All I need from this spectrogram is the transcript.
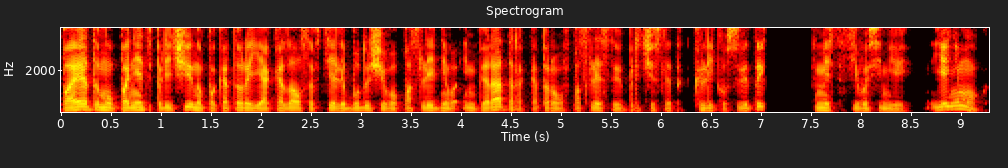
Поэтому понять причину, по которой я оказался в теле будущего последнего императора, которого впоследствии причислят к лику святых, вместе с его семьей, я не мог.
